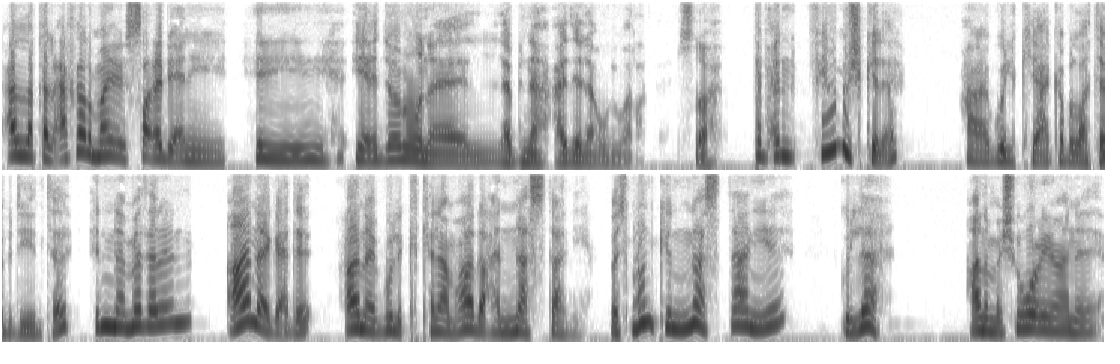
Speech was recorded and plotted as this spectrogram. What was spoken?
على الأقل عقار ما صعب يعني يهدرون الأبناء عدل أو الورثة. صح. طبعا في مشكلة أنا أقول لك إياها قبل لا تبدي أنت إن مثلا أنا قاعد أنا أقول لك الكلام هذا عن ناس ثانية بس ممكن ناس ثانية تقول لا أنا مشروعي أنا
